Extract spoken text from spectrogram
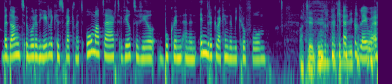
Bedankt voor het heerlijk gesprek met oma Taart, veel te veel boeken en een indrukwekkende microfoon. Had jij een indrukwekkende ja, microfoon? blijkbaar.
